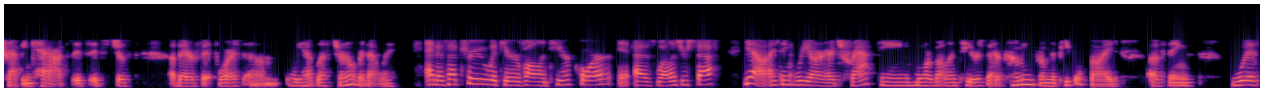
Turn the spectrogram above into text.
trapping cats. It's it's just a better fit for us. Um, we have less turnover that way. And is that true with your volunteer corps as well as your staff? Yeah, I think we are attracting more volunteers that are coming from the people side of things with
